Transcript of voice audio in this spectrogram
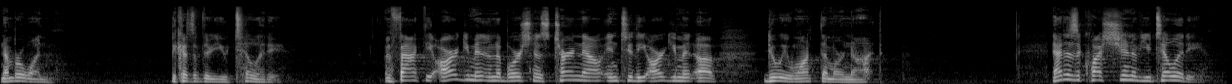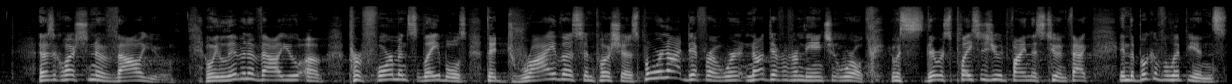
number one, because of their utility. In fact, the argument in abortion has turned now into the argument of do we want them or not? That is a question of utility. That is a question of value. And we live in a value of performance labels that drive us and push us. But we're not different. We're not different from the ancient world. It was, there was places you would find this too. In fact, in the book of Philippians,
